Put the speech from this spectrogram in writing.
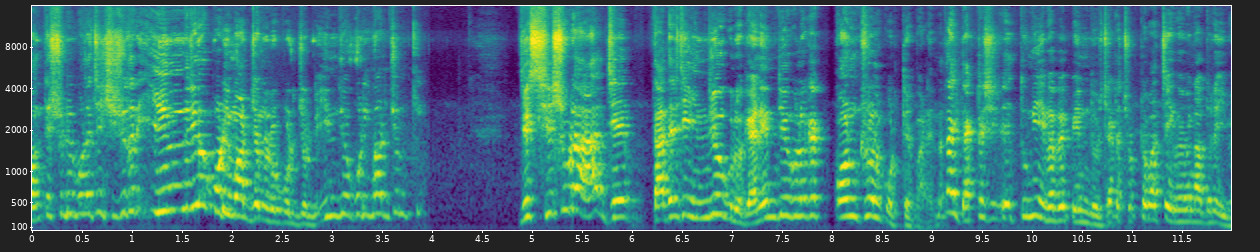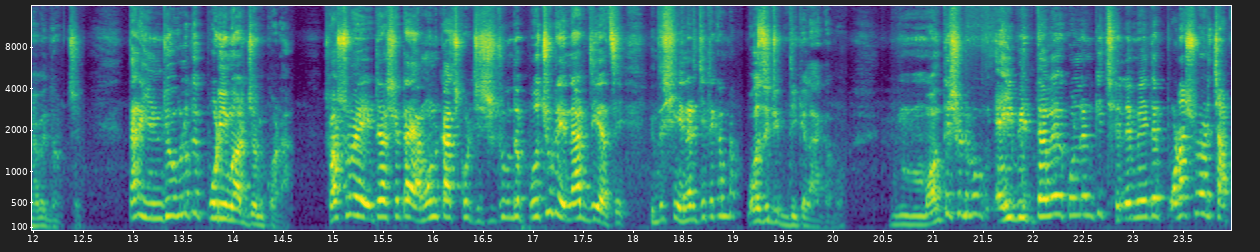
মন্তেশ্বরী বলেছে শিশুদের ইন্দ্রিয় পরিমার্জনের উপর জন্য ইন্দ্রিয় পরিমার্জন কি? যে শিশুরা যে তাদের যে ইন্দ্রিয়গুলো জ্ঞানেন্দ্রিয়গুলোকে কন্ট্রোল করতে পারে না, তাই? একটা তুমি এইভাবে পেন ধরছো, একটা ছোট্ট বাচ্চা এইভাবে না ধরে এইভাবে ধরছে। তার ইন্দ্রিয়গুলোকে পরিমার্জন করা। সবসময় এটা, সেটা এমন কাজ করছে, শিশুর মধ্যে প্রচুর এনার্জি আছে, কিন্তু সেই এনার্জিটাকে আমরা পজিটিভ দিকে লাগাবো। মন্তেশ্বরী বাবু এই বিদ্যালয়ে করলেন কি ছেলে মেয়েদের পড়াশোনার চাপ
